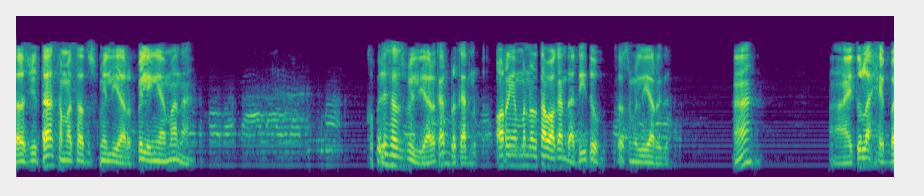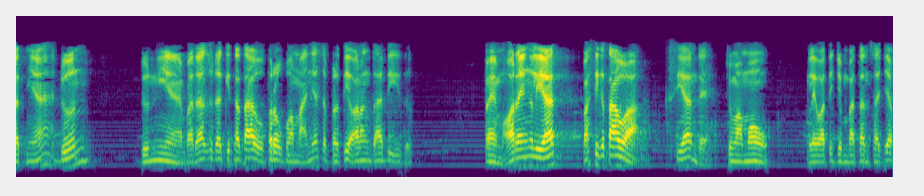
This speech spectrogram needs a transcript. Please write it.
100 juta sama 100 miliar. Pilih yang mana? Kok pilih 100 miliar? Kan berkat orang yang menertawakan tadi itu. 100 miliar itu. Hah? Nah, itulah hebatnya dun dunia. Padahal sudah kita tahu perumpamannya seperti orang tadi itu. Paham? Orang yang lihat pasti ketawa. Kesian deh, cuma mau melewati jembatan saja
